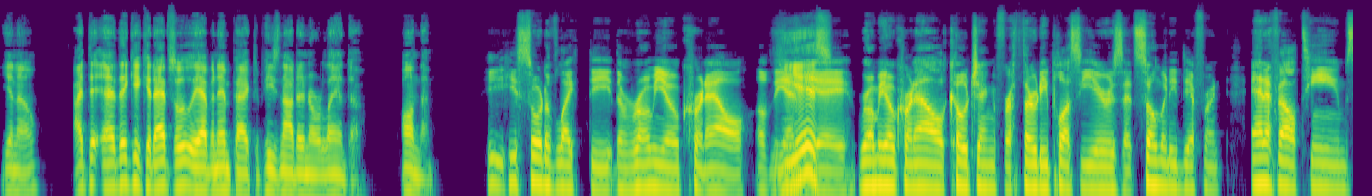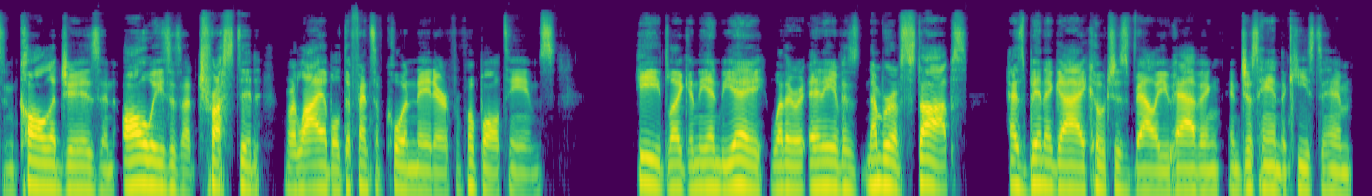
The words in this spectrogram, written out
you know, I, th- I think it could absolutely have an impact if he's not in Orlando on them. He, he's sort of like the the Romeo Crennel of the He NBA. is. Romeo Crennel coaching for 30 plus years at so many different NFL teams and colleges and always as a trusted, reliable defensive coordinator for football teams. He, like in the NBA, whether any of his number of stops has been a guy coaches value having and just hand the keys to him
